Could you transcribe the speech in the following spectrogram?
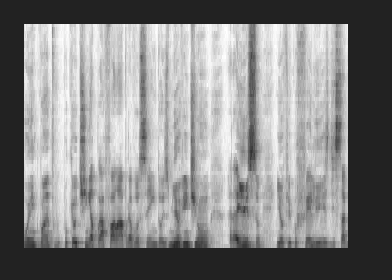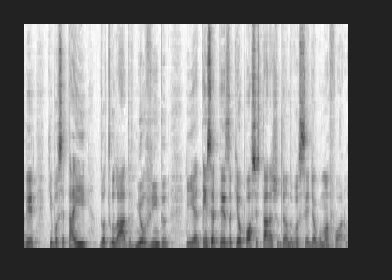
por enquanto, o que eu tinha para falar para você em 2021 era isso. E eu fico feliz de saber que você está aí do outro lado me ouvindo e tenho certeza que eu posso estar ajudando você de alguma forma.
